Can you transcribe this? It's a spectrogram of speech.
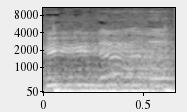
Finale.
